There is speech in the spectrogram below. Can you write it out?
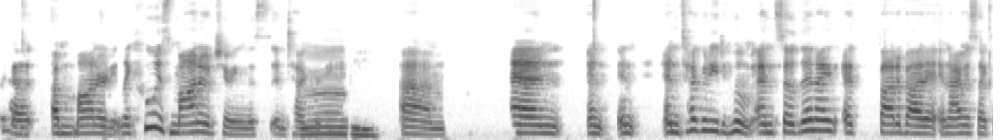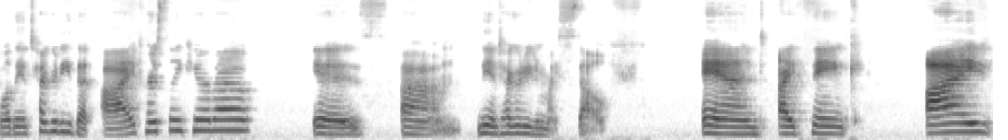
like a, a monitoring, like who is monitoring this integrity, mm. um, and and and integrity to whom? And so then I, I thought about it and I was like, well, the integrity that I personally care about is um, the integrity to myself. And I think I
